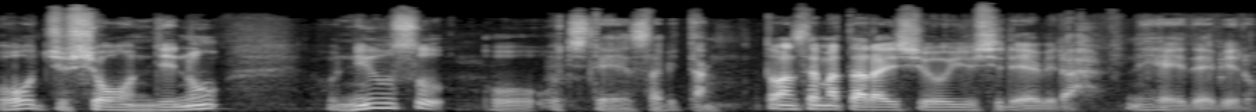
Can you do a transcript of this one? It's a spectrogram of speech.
を受賞にのニュースを打ちてさびたん。とあんせまた来週ゆしでやびらにへいでびる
